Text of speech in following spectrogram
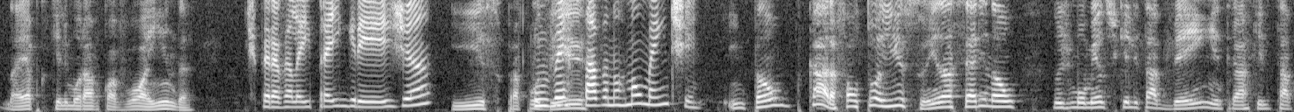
na época que ele morava com a avó ainda. Esperava ela ir pra igreja, Isso, pra poder. conversava normalmente. Então, cara, faltou isso. E na série não. Nos momentos que ele tá bem, entre aspas, que ele tá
